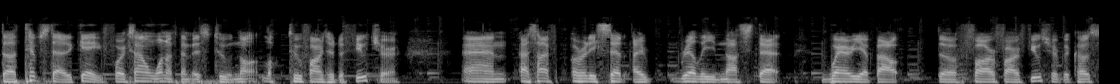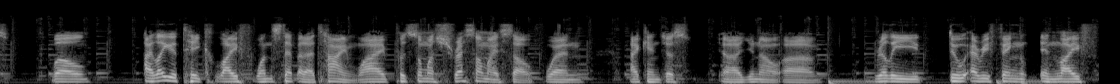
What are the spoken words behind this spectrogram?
the tips that it gave, for example, one of them is to not look too far into the future. And as I've already said, I really not that wary about the far, far future because, well, I like to take life one step at a time. Why put so much stress on myself when I can just, uh, you know, uh, really do everything in life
